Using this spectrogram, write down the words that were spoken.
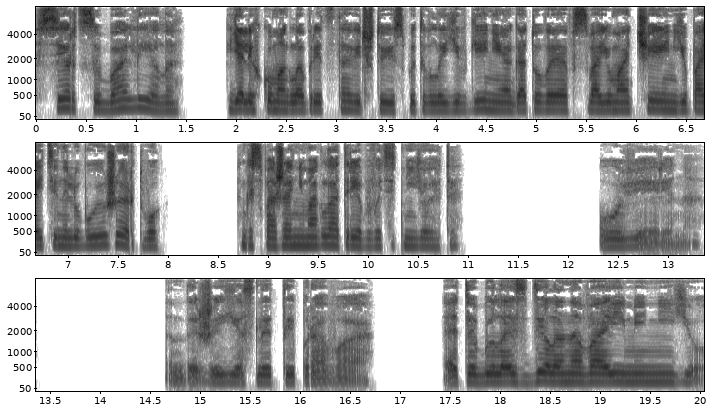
сердце болело. Я легко могла представить, что испытывала Евгения, готовая в своем отчаянии пойти на любую жертву. Госпожа не могла требовать от нее это. Уверена. Даже если ты права, это было сделано во имя нее.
